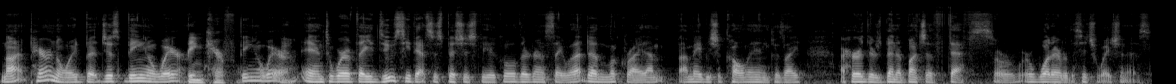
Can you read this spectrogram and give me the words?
not paranoid, but just being aware. Being careful. Being aware. Yeah. And to where if they do see that suspicious vehicle, they're going to say, well, that doesn't look right. I'm, I maybe should call in because I, I heard there's been a bunch of thefts or, or whatever the situation is.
